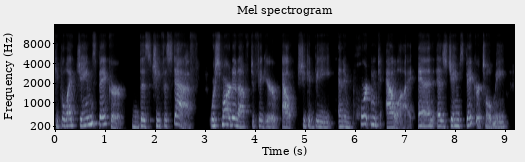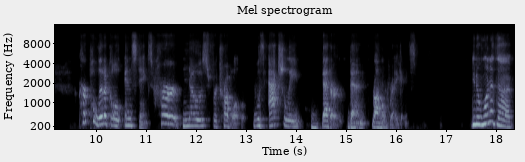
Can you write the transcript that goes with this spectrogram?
people like James Baker, this chief of staff, were smart enough to figure out she could be an important ally. And as James Baker told me, her political instincts, her nose for trouble was actually better than Ronald Reagan's. You know, one of the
